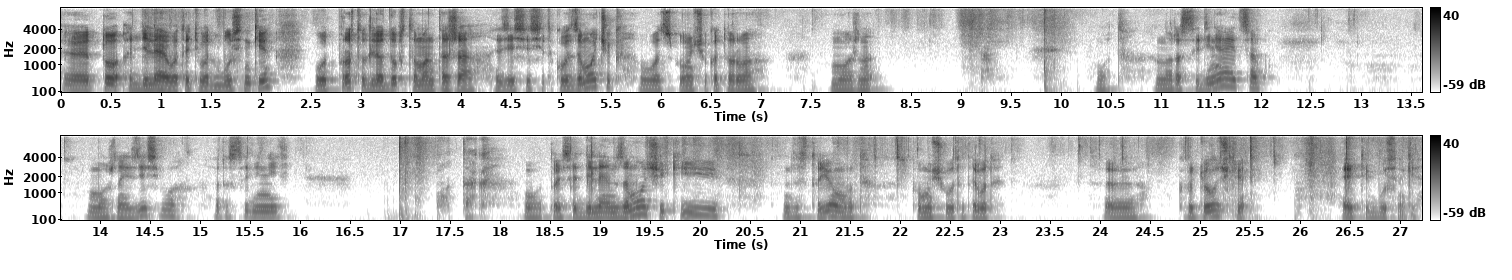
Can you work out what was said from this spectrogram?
то отделяю вот эти вот бусинки, вот просто для удобства монтажа. Здесь есть такой вот замочек, вот с помощью которого можно, вот, оно рассоединяется. Можно и здесь его рассоединить. Вот так. Вот, то есть отделяем замочек и достаем вот с помощью вот этой вот э, крутелочки эти бусинки.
